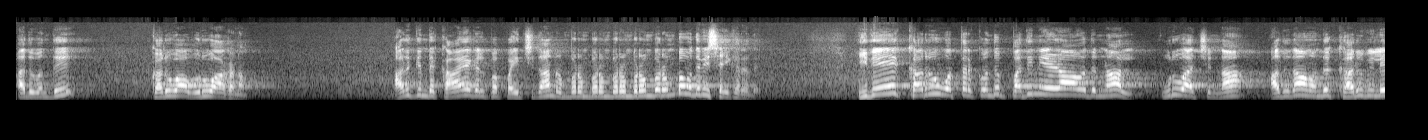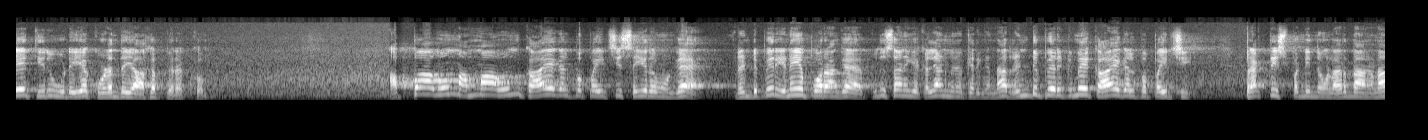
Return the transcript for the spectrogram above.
அது வந்து கருவாக உருவாகணும். அதுக்கு இந்த காயகல்ப பயிற்சி தான் ரொம்ப ரொம்ப ரொம்ப ரொம்ப ரொம்ப ரொம்ப உதவி செய்கிறது. இதே கரு ஒருத்தருக்கு வந்து பதினேழாவது நாள் உருவாச்சுன்னா அதுதான் வந்து கருவிலே திருவுடைய குழந்தையாக பிறக்கும். அப்பாவும் அம்மாவும் காயகல்ப பயிற்சி செய்கிறவங்க ரெண்டு பேர் இணைய போகிறாங்க புதுசாக நீங்கள் கல்யாணம் பண்ணி வைக்கிறீங்கன்னா ரெண்டு பேருக்குமே காயகல்ப பயிற்சி ப்ராக்டிஸ் பண்ணியிருந்தவங்களா இருந்தாங்கன்னா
